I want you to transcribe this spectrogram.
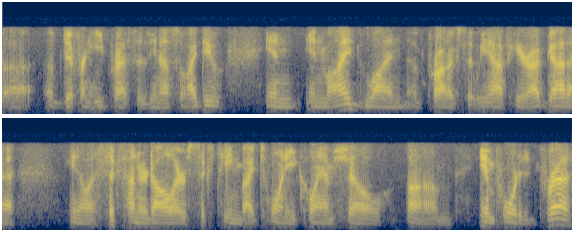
uh, of different heat presses. You know, so I do in in my line of products that we have here, I've got a you know a six hundred dollar sixteen by twenty clamshell um, imported press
